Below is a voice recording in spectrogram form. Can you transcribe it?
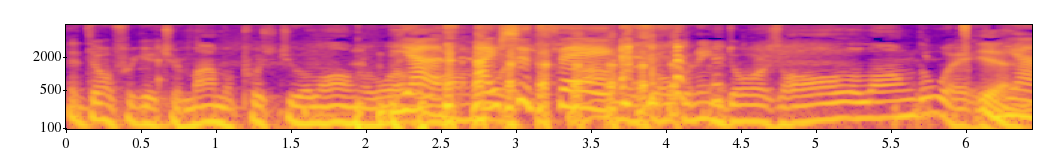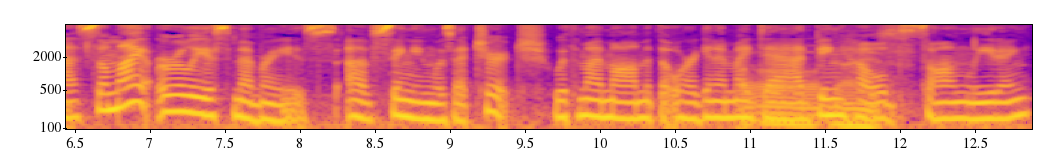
And don't forget, your mama pushed you along. along Yes, along the I way. should say. Was opening doors all along the way. Yeah. Yeah. So my earliest memories of singing was at church with my mom at the organ and my dad being Oh, nice. held song leading.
